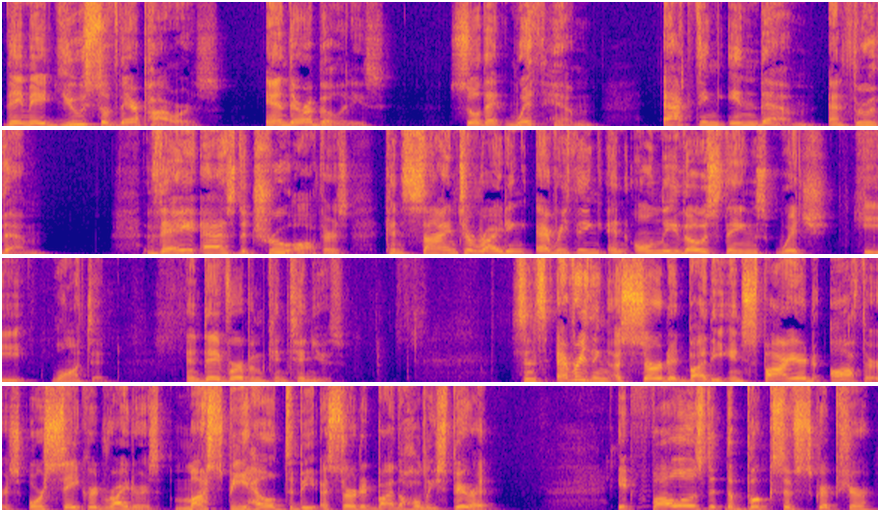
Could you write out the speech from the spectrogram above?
they made use of their powers and their abilities, so that with him, acting in them and through them, they, as the true authors, consigned to writing everything and only those things which he wanted. And Dei Verbum continues Since everything asserted by the inspired authors or sacred writers must be held to be asserted by the Holy Spirit, it follows that the books of Scripture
